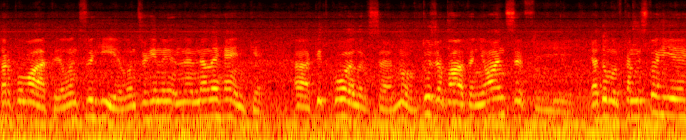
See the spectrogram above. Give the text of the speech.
тарпувати, ланцюги, ланцюги не, не, не легенькі, підкоїли все. Ну, дуже багато нюансів. Я думаю, в Камністогі є,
